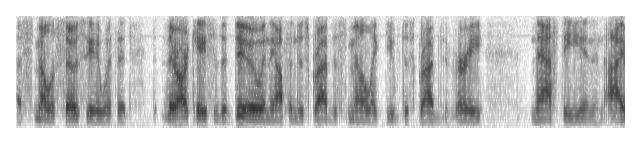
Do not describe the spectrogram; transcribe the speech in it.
a smell associated with it. There are cases that do, and they often describe the smell like you've described, very nasty and, and eye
